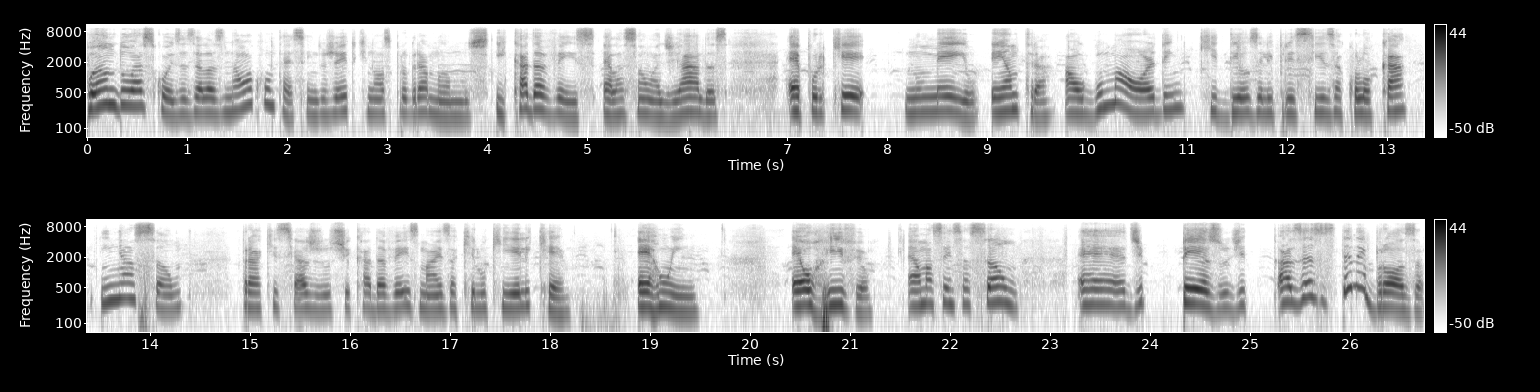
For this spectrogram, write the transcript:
quando as coisas elas não acontecem do jeito que nós programamos e cada vez elas são adiadas, é porque no meio entra alguma ordem que Deus ele precisa colocar em ação para que se ajuste cada vez mais aquilo que ele quer. É ruim, é horrível, é uma sensação é, de peso, de às vezes tenebrosa,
